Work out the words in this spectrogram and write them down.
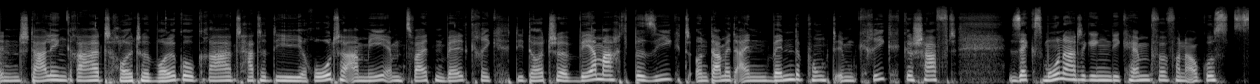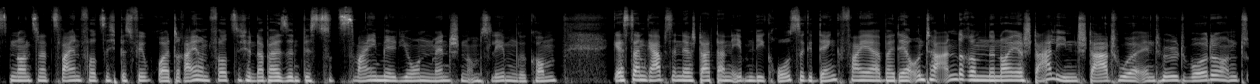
In Stalingrad, heute Wolgograd, hatte die Rote Armee im Zweiten Weltkrieg die deutsche Wehrmacht besiegt und damit einen Wendepunkt im Krieg geschafft. Sechs Monate gingen die Kämpfe von August 1942 bis Februar 1943 und dabei sind bis zu zwei Millionen Menschen ums Leben gekommen. Gestern gab es in der Stadt dann eben die große Gedenkfeier, bei der unter anderem eine neue Stalin-Statue enthüllt wurde und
